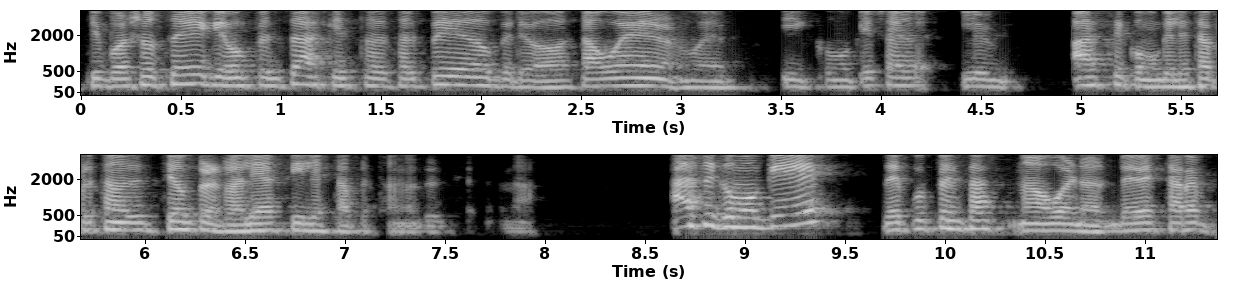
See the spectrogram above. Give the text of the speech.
tipo, yo sé que vos pensás que esto es al pedo, pero está bueno, bueno. Y como que ella le hace como que le está prestando atención, pero en realidad sí le está prestando atención. no. Hace como que después pensás, no, bueno, debe estar,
